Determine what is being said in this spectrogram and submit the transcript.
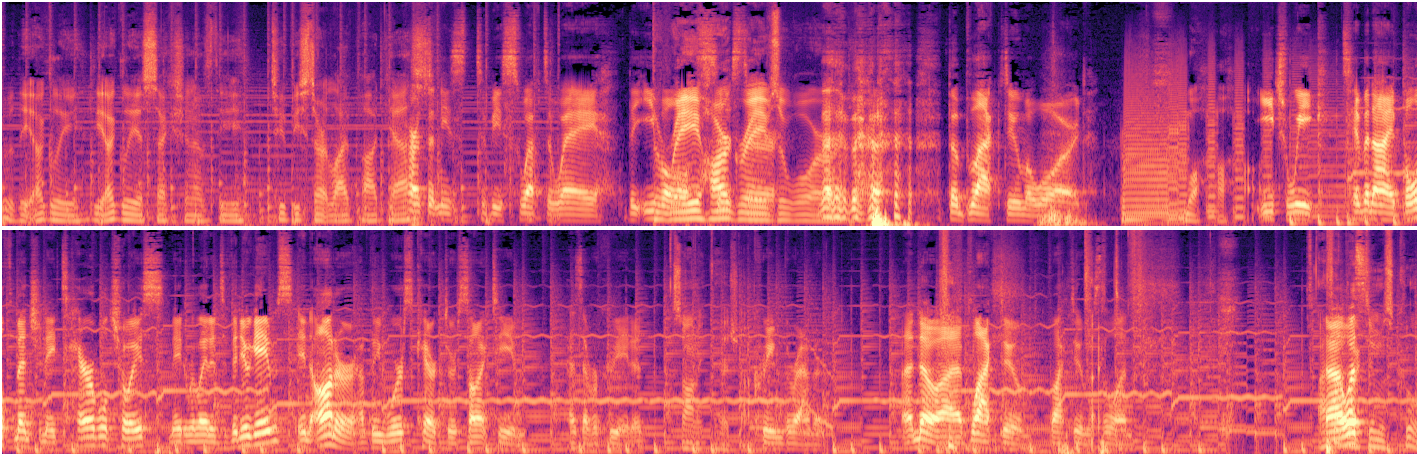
ooh, the ugly, the ugliest section of the 2P Start Live podcast. Part that needs to be swept away. The evil the Ray Hargraves Award. the Black Doom Award. Each week, Tim and I both mention a terrible choice made related to video games in honor of the worst character Sonic Team has ever created. Sonic the Hedgehog. Cream the Rabbit. Uh, no, uh, Black Doom. Black Doom is the one. I Uh, thought what's- Black Doom was cool.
